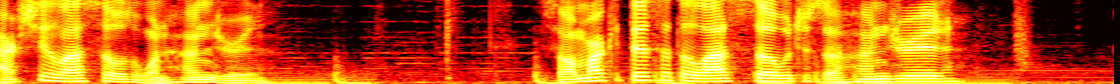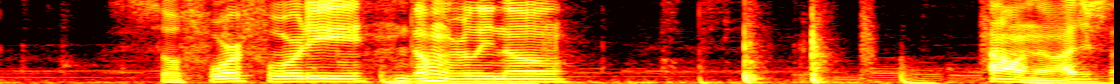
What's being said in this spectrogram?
Actually, last sale was 100 So I'll market this at the last sale, which is 100 so 440, don't really know. I don't know. I just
